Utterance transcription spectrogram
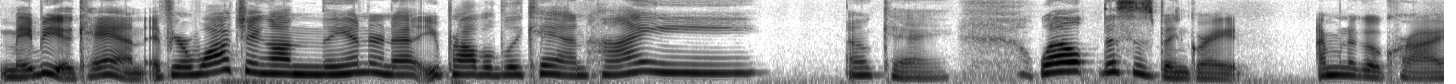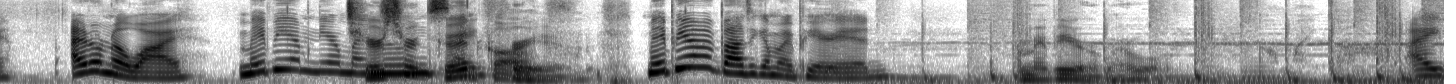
Maybe you can. If you're watching on the internet, you probably can. Hi. Okay. Well, this has been great. I'm going to go cry. I don't know why. Maybe I'm near my Tears are good cycle. for you. Maybe I'm about to get my period. Or maybe you're a werewolf. Oh my god. I,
